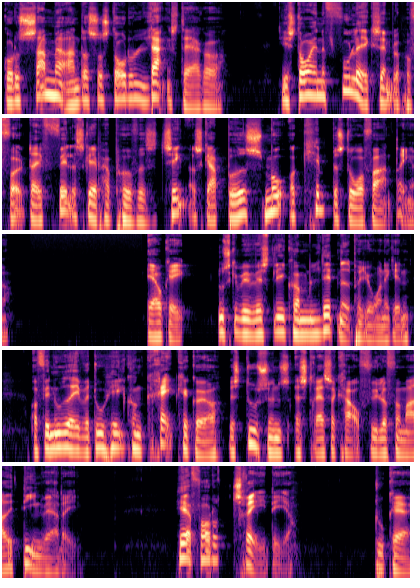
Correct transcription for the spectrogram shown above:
går du sammen med andre, så står du langt stærkere. Historien er fuld af eksempler på folk, der i fællesskab har puffet sig ting og skabt både små og kæmpe store forandringer. Ja okay, nu skal vi vist lige komme lidt ned på jorden igen, og finde ud af, hvad du helt konkret kan gøre, hvis du synes, at stress og krav fylder for meget i din hverdag. Her får du tre idéer. Du kan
